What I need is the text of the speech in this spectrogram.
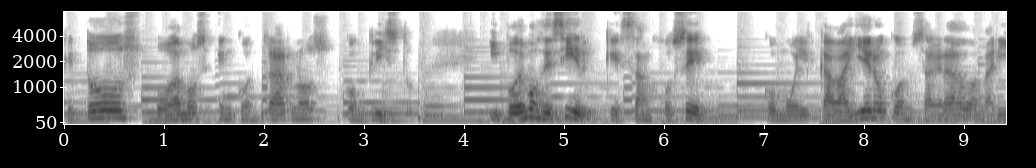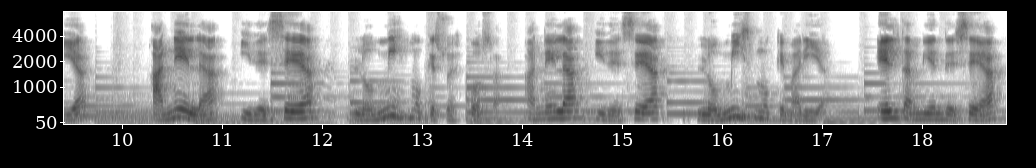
que todos podamos encontrarnos con Cristo. Y podemos decir que San José, como el caballero consagrado a María, anhela y desea lo mismo que su esposa, anhela y desea lo mismo que María. Él también desea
